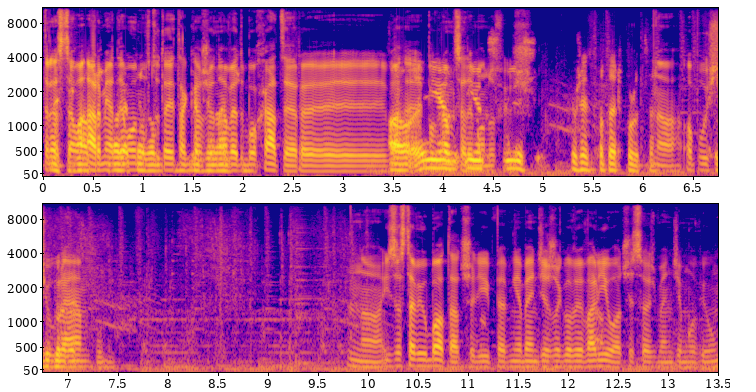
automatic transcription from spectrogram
Teraz cała armia demonów tutaj taka, że nawet bohater, yy, O, pogromca demonów już, już, już jest po czwórce. no, opuścił grę. No i zostawił bota, czyli pewnie będzie, że go wywaliło, czy coś będzie mówił.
